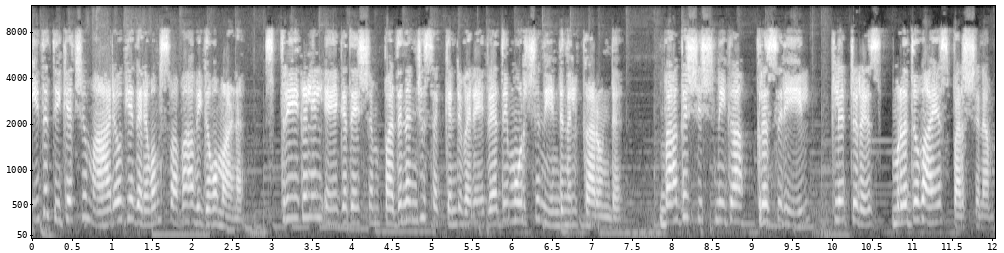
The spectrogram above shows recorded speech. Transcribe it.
ഇത് തികച്ചും ആരോഗ്യകരവും സ്വാഭാവികവുമാണ്. സ്ത്രീകളിൽ ഏകദേശം പതിനഞ്ചു സെക്കൻഡ് വരെ രതിമൂർച്ച നീണ്ടു നിൽക്കാറുണ്ട്. ഭാഗശിഷ്ണിക ക്രിസരിയിൽ ക്ലിറ്ററിസ് മൃദുവായ സ്പർശനം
